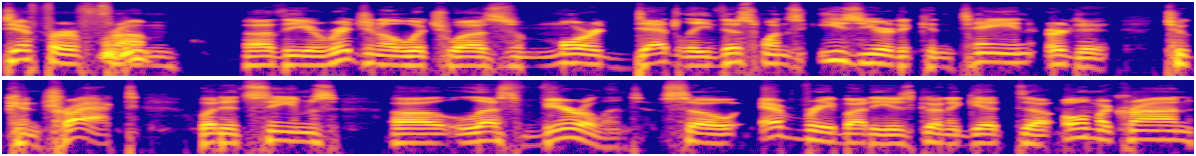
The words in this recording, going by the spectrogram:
differ from mm-hmm. Uh, the original, which was more deadly. This one's easier to contain or to, to contract, but it seems uh, less virulent. So everybody is going to get uh, Omicron,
